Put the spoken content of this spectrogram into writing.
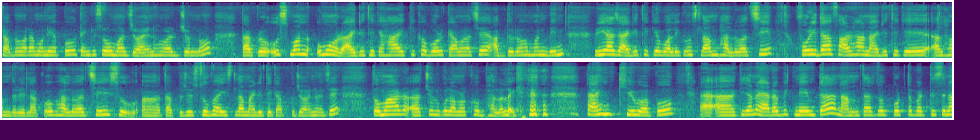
শবনমারা মনি আপু thank you so much join হওয়ার জন্য। তারপর উসমান উমর আইডি থেকে হাই কি খবর? কেমন আছে? আব্দুর রহমান বিন রিয়াজ আইডি থেকে, ওয়ালাইকুম আসসালাম, ভালো আছি। ফরিদা ফারহান আইডি থেকে, আলহামদুলিল্লাহ আপু, ভালো আছি। তারপর যে সুভা ইসলাম আইডি থেকে আপু জয়েন হয়েছে। তোমার চুলগুলো আমার খুব ভালো লাগে। থ্যাংক ইউ আপু। কি যেন অ্যারাবিক নেমটা নামটা তো পড়তে পারতেছি না,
